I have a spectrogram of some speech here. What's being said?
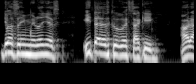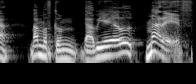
Yo soy Mirdoñez y te agradezco que está aquí. Ahora, vamos con Gabriel Mares.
